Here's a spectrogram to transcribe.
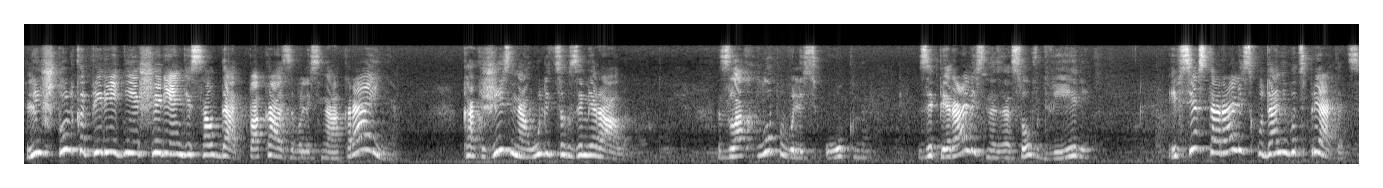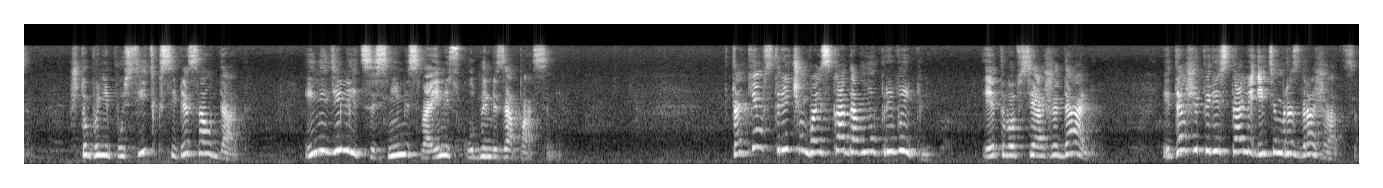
Лишь только передние шеренги солдат показывались на окраине, как жизнь на улицах замирала. Злохлопывались окна, запирались на засов двери, и все старались куда-нибудь спрятаться, чтобы не пустить к себе солдат и не делиться с ними своими скудными запасами. К таким встречам войска давно привыкли, этого все ожидали, и даже перестали этим раздражаться.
